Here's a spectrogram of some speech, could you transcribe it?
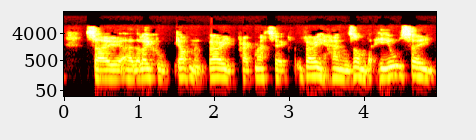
so uh, the local government, very pragmatic, very hands on. But he also he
